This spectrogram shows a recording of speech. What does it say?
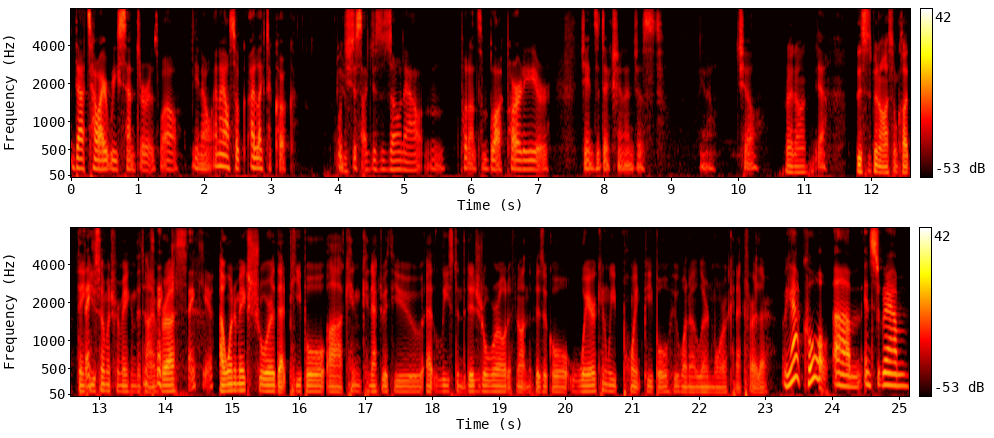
that's how I recenter as well, you know. And I also I like to cook, which just I just zone out and put on some Bloc Party or Jane's Addiction and just, you know, chill. Right on. Yeah. This has been awesome, Claude. Thank, Thank you you. so much for making the time Thank- for us. Thank you. I want to make sure that people uh, can connect with you, at least in the digital world, if not in the physical. Where can we point people who want to learn more, connect further? Yeah, cool. Um, Instagram,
